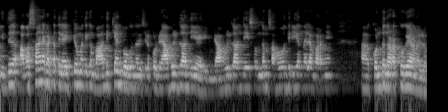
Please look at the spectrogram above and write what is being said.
ഇത് അവസാന ഘട്ടത്തിൽ ഏറ്റവും അധികം ബാധിക്കാൻ പോകുന്നത് ചിലപ്പോൾ രാഹുൽ ഗാന്ധി ആയിരിക്കും രാഹുൽ ഗാന്ധി സ്വന്തം സഹോദരി എന്നെല്ലാം പറഞ്ഞ് കൊണ്ടു നടക്കുകയാണല്ലോ.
